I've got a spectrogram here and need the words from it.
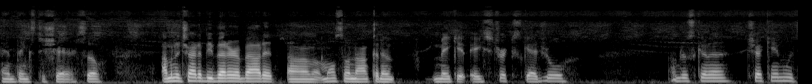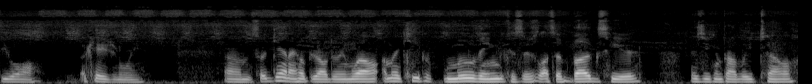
and things to share. So I'm going to try to be better about it. Um, I'm also not going to make it a strict schedule. I'm just going to check in with you all occasionally. Um, so again, I hope you're all doing well. I'm going to keep moving because there's lots of bugs here, as you can probably tell.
